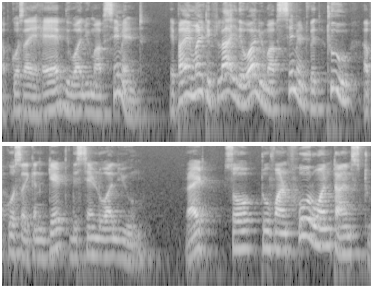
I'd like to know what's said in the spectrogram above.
Of course, I have the volume of cement. If I multiply the volume of cement with 2, of course, I can get the sand volume, right? So, 2.41 times 2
